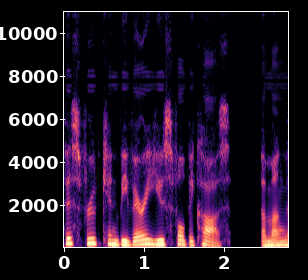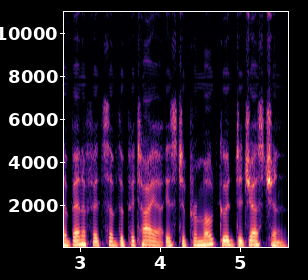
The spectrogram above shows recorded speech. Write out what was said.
This fruit can be very useful because, among the benefits of the pitaya is to promote good digestion.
